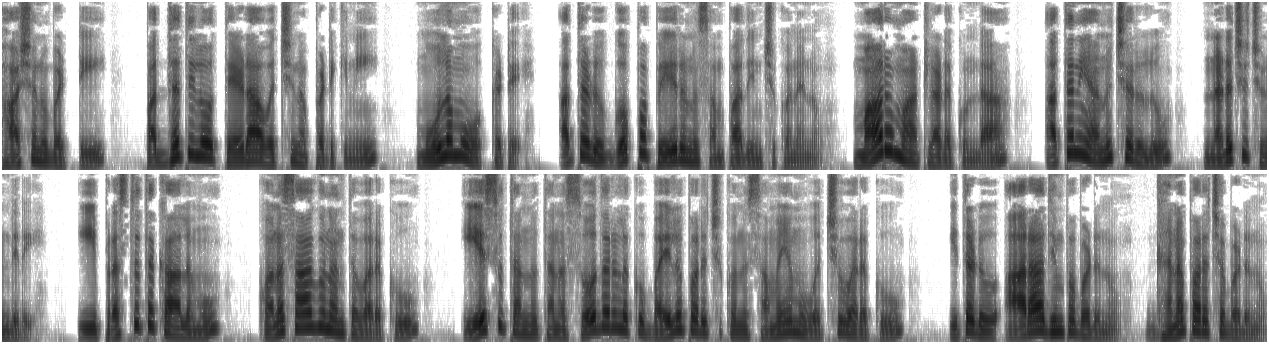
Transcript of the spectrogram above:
భాషను బట్టి పద్ధతిలో తేడా వచ్చినప్పటికినీ మూలము ఒక్కటే. అతడు గొప్ప పేరును సంపాదించుకొనెను. మారు మాట్లాడకుండా అతని అనుచరులు నడుచుచుండిరి. ఈ ప్రస్తుత కాలము కొనసాగునంతవరకు యేసు తన్ను తన సోదరులకు బయలుపరుచుకుని సమయము వచ్చువరకు ఇతడు ఆరాధింపబడును ఘనపరచబడును.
